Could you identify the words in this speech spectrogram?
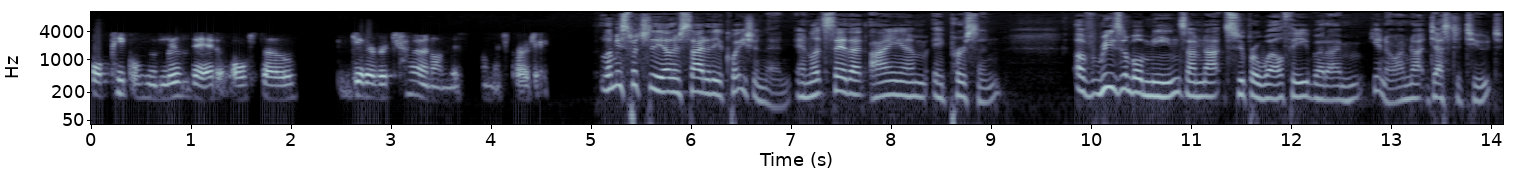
for people who live there to also get a return on this on this project. Let me switch to the other side of the equation then. And let's say that I am a person of reasonable means. I'm not super wealthy, but I'm, you know, I'm not destitute.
